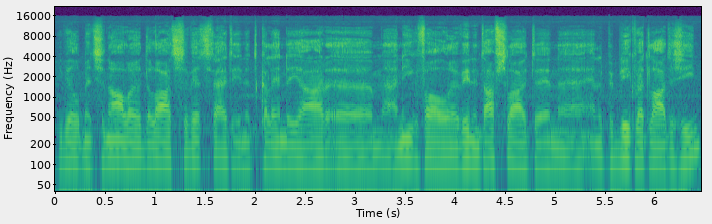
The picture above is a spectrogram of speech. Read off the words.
je wilt met z'n allen de laatste wedstrijd in het kalenderjaar nou, in ieder geval winnend afsluiten en, en het publiek wat laten zien.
